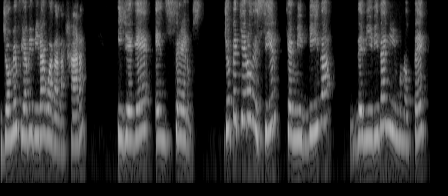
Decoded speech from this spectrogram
yo me fui a vivir a Guadalajara y llegué en ceros. Yo te quiero decir que mi vida, de mi vida en Inmunotech,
